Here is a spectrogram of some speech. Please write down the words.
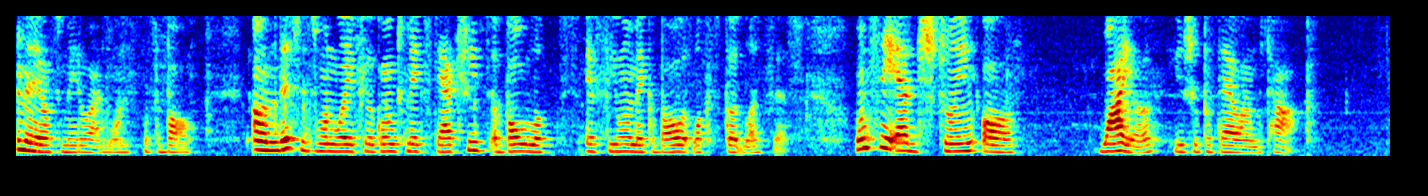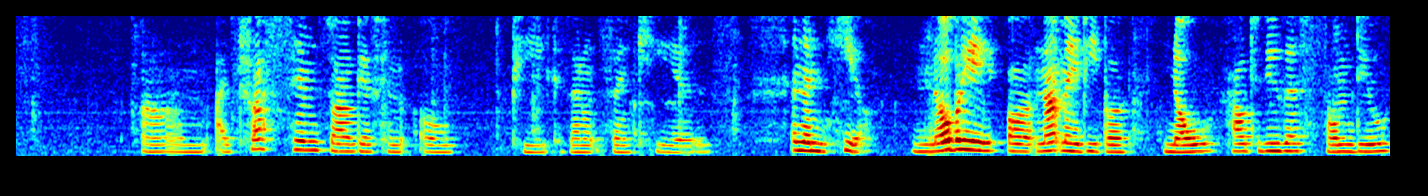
And I also made a red one with the ball. Um, this is one way if you're going to make statues, a bow looks, if you want to make a bow, it looks good like this. Once they add string or wire, you should put that on the top. Um, I trust him, so I'll give him OP, because I don't think he is. And then here, nobody, or not many people, know how to do this, some do.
